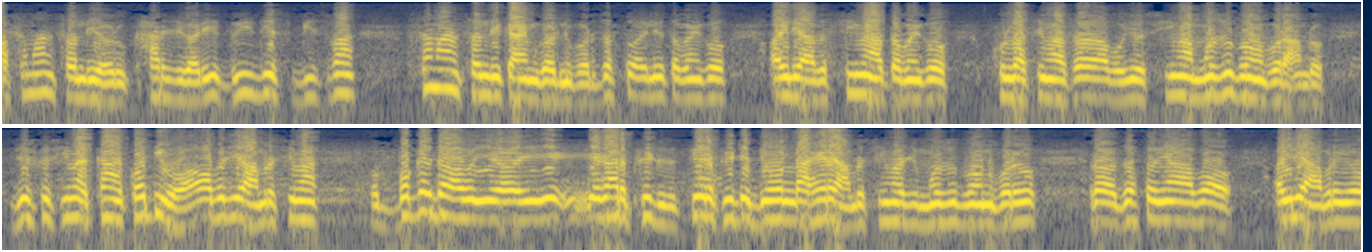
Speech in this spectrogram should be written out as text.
असमान सन्धिहरू खारेज गरी दुई देश बीचमा समान सन्धि कायम गर्नु पर्यो जस्तो अहिले तपाईँको अहिले अब सीमा तपाईँको खुल्ला सीमा छ। अब यो सीमा मजबुत गर्नु पर्यो हाम्रो। देशको सीमा कहाँ कति हो? अब चाहिँ हाम्रो सीमा बक्कै त अब एघार फिट तेह्र फिट देवल राखेर हाम्रो सीमा चाहिँ मजबुत गर्नु पर्यो र जस्तो यहाँ अब अहिले हाम्रो यो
